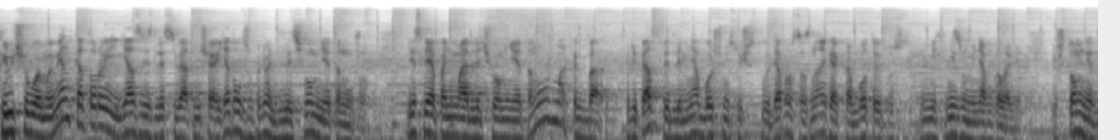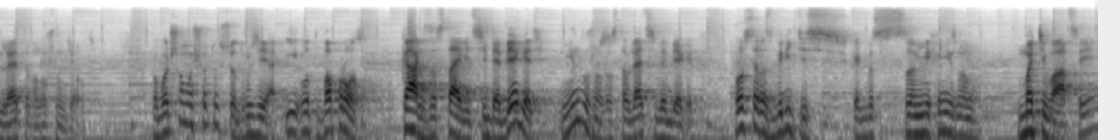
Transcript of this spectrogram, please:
ключевой момент, который я здесь для себя отмечаю, я должен понимать, для чего мне это нужно. Если я понимаю, для чего мне это нужно, как бы препятствий для меня больше не существует. Я просто знаю, как работает механизм у меня в голове и что мне для этого нужно делать. По большому счету все, друзья. И вот вопрос, как заставить себя бегать, не нужно заставлять себя бегать. Просто разберитесь как бы с механизмом мотивации.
